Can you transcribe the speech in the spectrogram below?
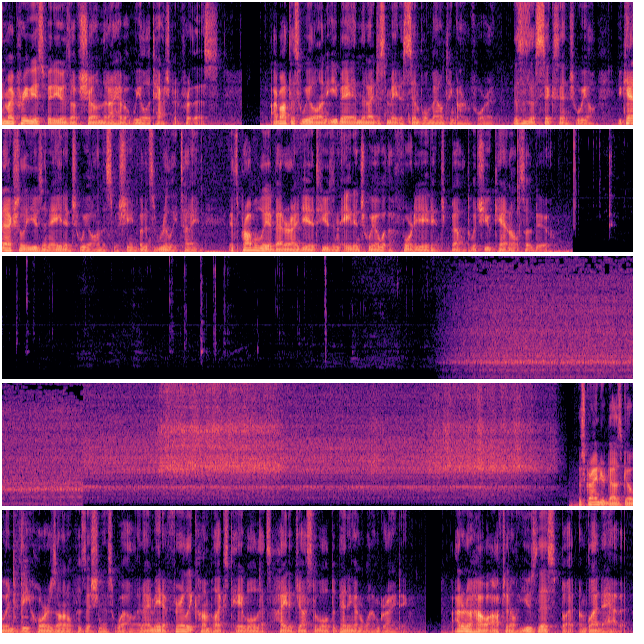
In my previous videos, I've shown that I have a wheel attachment for this. I bought this wheel on eBay and then I just made a simple mounting arm for it. This is a 6 inch wheel. You can actually use an 8 inch wheel on this machine, but it's really tight. It's probably a better idea to use an 8 inch wheel with a 48 inch belt, which you can also do. This grinder does go into the horizontal position as well, and I made a fairly complex table that's height adjustable depending on what I'm grinding. I don't know how often I'll use this, but I'm glad to have it.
